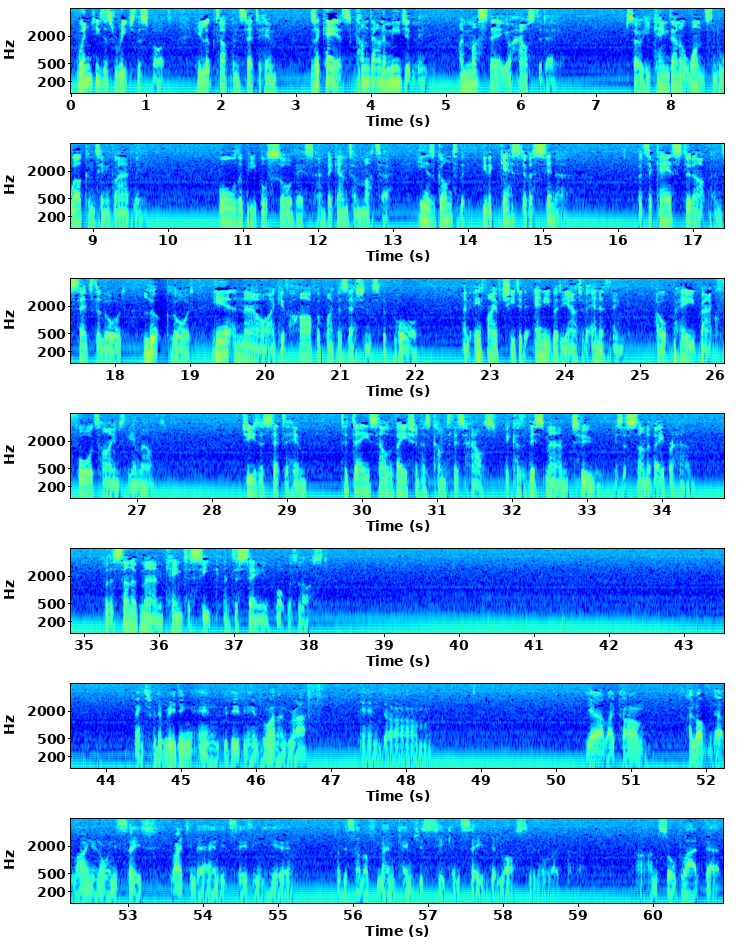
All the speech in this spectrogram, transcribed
When Jesus reached the spot, he looked up and said to him, Zacchaeus, come down immediately. I must stay at your house today. So he came down at once and welcomed him gladly. All the people saw this and began to mutter, He has gone to the, be the guest of a sinner. But Zacchaeus stood up and said to the Lord, Look, Lord, here and now I give half of my possessions to the poor, and if I have cheated anybody out of anything, I will pay back four times the amount. Jesus said to him, Today salvation has come to this house, because this man too is a son of Abraham. For the Son of Man came to seek and to save what was lost. Thanks for the reading and good evening, everyone. I'm Raf, and um, yeah, like um, I love that line. You know, when it says right in the end, it says in here, "For the Son of Man came to seek and save the lost." You know, like uh, I'm so glad that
